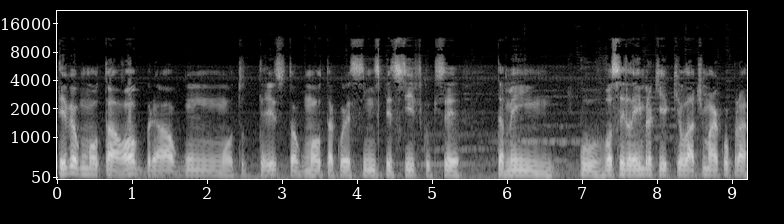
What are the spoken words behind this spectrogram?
teve alguma outra obra, algum outro texto, alguma outra coisa assim específico que você também, tipo, você lembra que, que lá te marcou para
